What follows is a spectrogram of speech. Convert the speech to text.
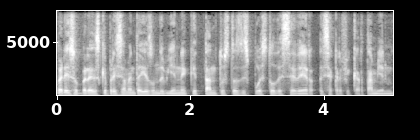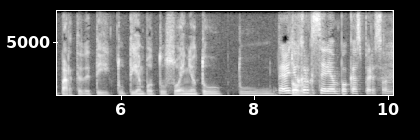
pero eso, pero es que precisamente ahí es donde viene que tanto estás dispuesto de ceder, de sacrificar también parte de ti, tu tiempo, tu sueño, tu, tu Pero yo creo que serían pocas personas.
